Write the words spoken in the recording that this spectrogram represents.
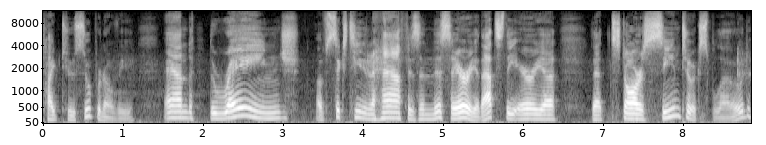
type 2 supernovae. And the range of 16 and a half is in this area. That's the area that stars seem to explode.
